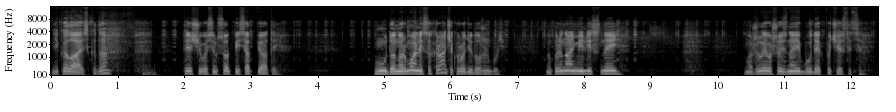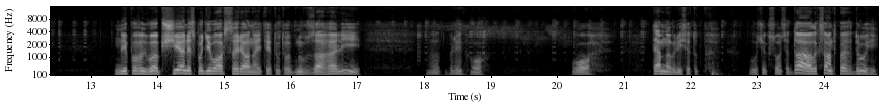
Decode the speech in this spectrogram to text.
Ніколаївська, да? 1855. Ну, да нормальний сохранчик вроді должен бути. Ну, принаймні лісний. Можливо, щось з неї буде, як почиститься. Не по... Вообще не сподівався царя знайти тут. Ну взагалі. От, блін, о. О. Темно в лісі тут лучик сонця. Да, Олександр П. другий.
